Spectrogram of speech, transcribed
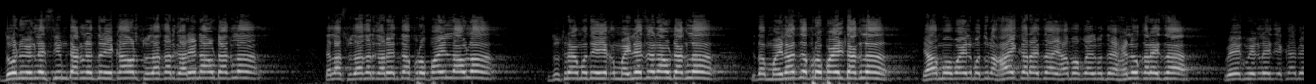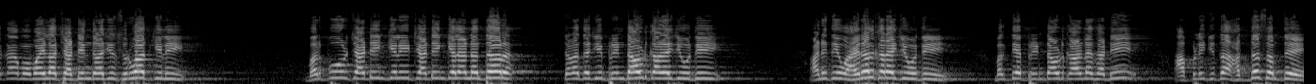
दोन वेगळे सिम टाकल्यानंतर एकावर सुधाकर घरे नाव टाकलं. त्याला सुधाकर घरेंचा प्रोफाईल लावलं. दुसऱ्यामध्ये एक महिलेचं नाव टाकलं तिथं महिलाचं प्रोफाईल टाकलं. ह्या मोबाईलमधून हाय करायचा ह्या मोबाईलमधून हॅलो करायचा. वेगवेगळे एकामेका मोबाईलला चॅटिंग करायची सुरुवात केली. भरपूर चॅटिंग केली. चॅटिंग केल्यानंतर त्याला त्याची प्रिंटआउट काढायची होती. आणि ती व्हायरल करायची होती. मग ते प्रिंटआउट काढण्यासाठी आपली जिथं हद्द संपते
